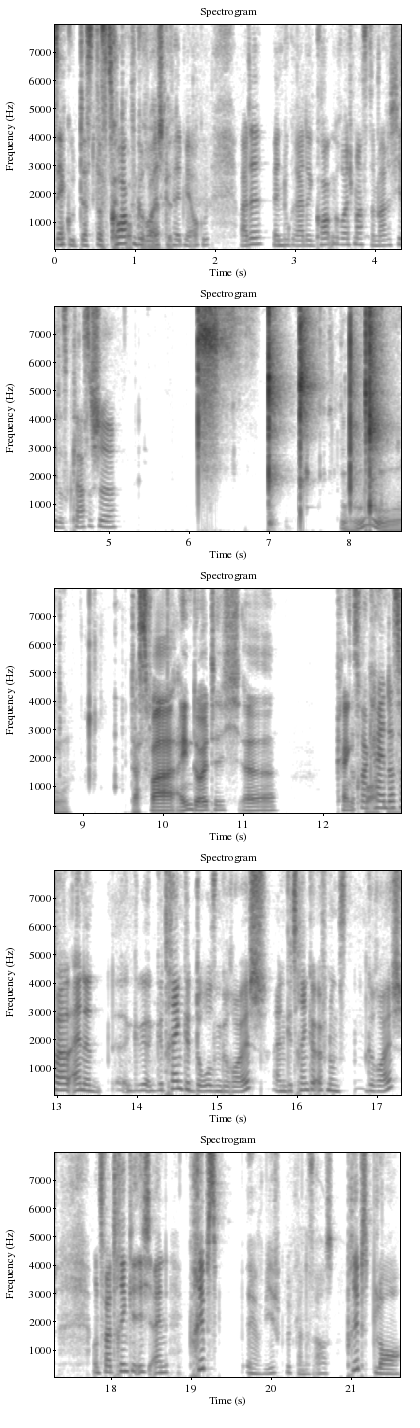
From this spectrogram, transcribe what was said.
Sehr gut, das, das Korkengeräusch gefällt mir auch gut. Warte, wenn du gerade ein Korkengeräusch machst, dann mache ich hier das klassische. Uh. Das war eindeutig äh, kein Das war kein, das war eine äh, Ge- Getränkedosengeräusch, ein Getränkeöffnungsgeräusch. Und zwar trinke ich ein Prips, äh, wie spricht man das aus? Prips Blanc.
